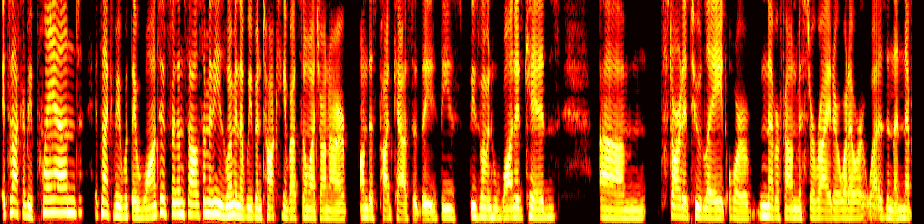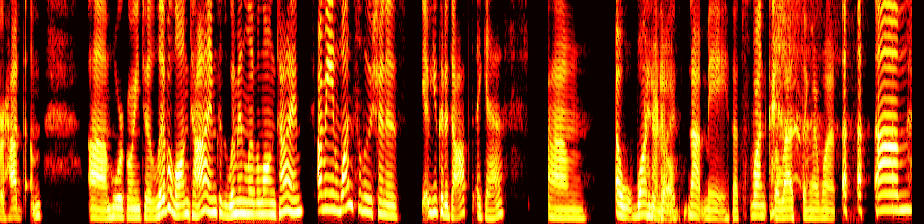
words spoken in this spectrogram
it's not going to be planned it's not going to be what they wanted for themselves some of these women that we've been talking about so much on our on this podcast that these these these women who wanted kids um started too late or never found mr right or whatever it was and then never had them um who are going to live a long time because women live a long time i mean one solution is you could adopt i guess um Oh, one could, know. not me. That's one the last thing I want. Um,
